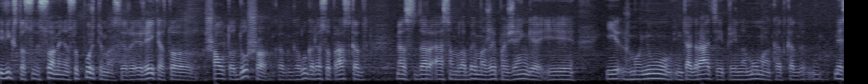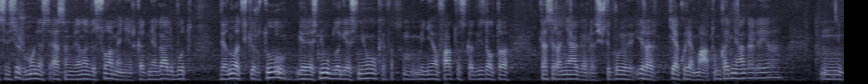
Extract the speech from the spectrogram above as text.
įvyksta su visuomenės supurtimas ir, ir reikia to šalto dušo, kad galų galę suprast, kad mes dar esam labai mažai pažengę į, į žmonių integraciją, į prieinamumą, kad, kad mes visi žmonės esam viena visuomenė ir kad negali būti vienų atskirtų, geresnių, blogesnių, kaip minėjau faktus, kad vis dėlto kas yra negalės. Iš tikrųjų yra tie, kurie matom, kad negalė yra, mm,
